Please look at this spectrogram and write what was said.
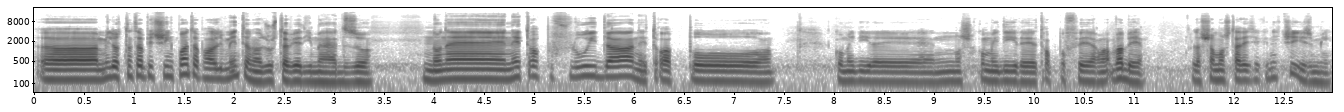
uh, 1080p 50 probabilmente è una giusta via di mezzo. Non è né troppo fluida né troppo come dire non so come dire troppo ferma vabbè lasciamo stare i tecnicismi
